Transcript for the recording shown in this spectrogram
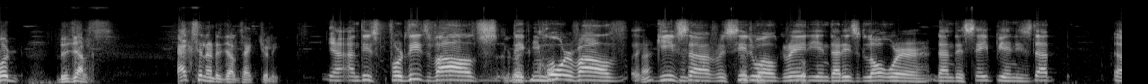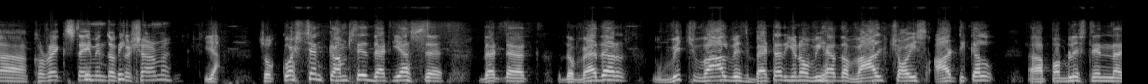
good results. excellent results actually. Yeah, and this for these valves, the Hemo? CoreValve uh, Huh? gives a residual gradient that is lower than the SAPIEN. Is that uh, correct statement, Dr. pick- Sharma? Yeah. So question comes is that yes, uh, that uh, the whether which valve is better. You know, we have the valve choice article uh, published in uh,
